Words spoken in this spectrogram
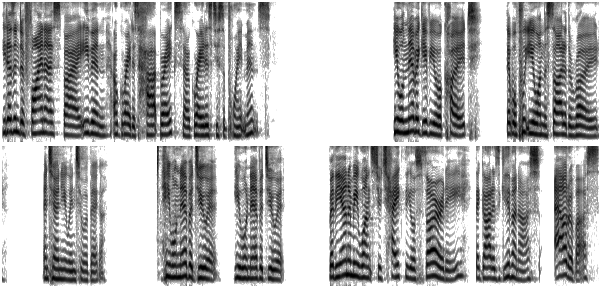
He doesn't define us by even our greatest heartbreaks, our greatest disappointments. He will never give you a coat that will put you on the side of the road and turn you into a beggar. He will never do it. He will never do it. But the enemy wants to take the authority that God has given us out of us.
